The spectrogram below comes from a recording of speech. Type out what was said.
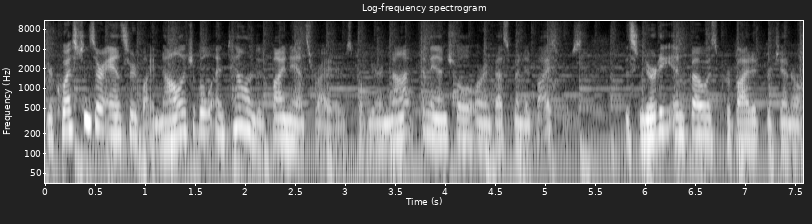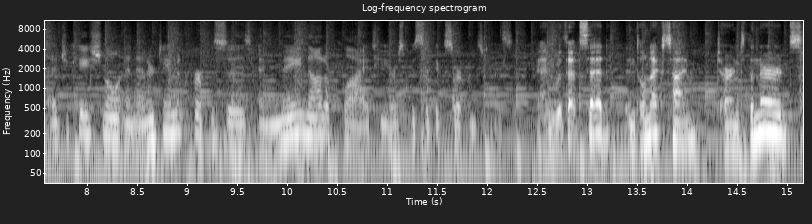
Your questions are answered by knowledgeable and talented finance writers, but we are not financial or investment advisors. This nerdy info is provided for general educational and entertainment purposes and may not apply to your specific circumstance. And with that said, until next time, turn to the nerds.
